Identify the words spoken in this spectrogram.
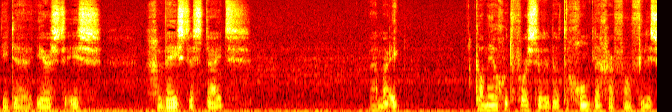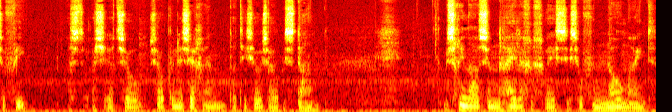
wie de eerste is geweest destijds. Uh, maar ik kan me heel goed voorstellen dat de grondlegger van filosofie, als, als je dat zo zou kunnen zeggen en dat hij zo zou bestaan, misschien wel eens een heilige geweest is of een no-mind.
